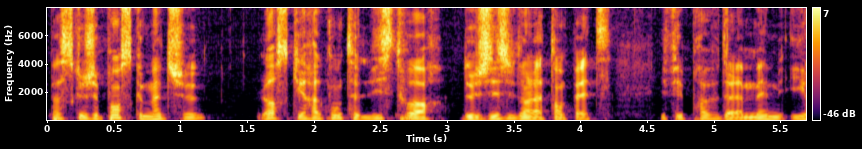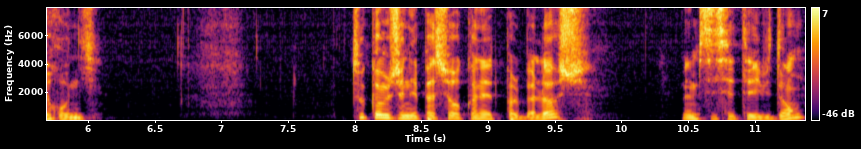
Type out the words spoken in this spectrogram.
Parce que je pense que Matthieu, lorsqu'il raconte l'histoire de Jésus dans la tempête, il fait preuve de la même ironie. Tout comme je n'ai pas su reconnaître Paul Baloche, même si c'était évident,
